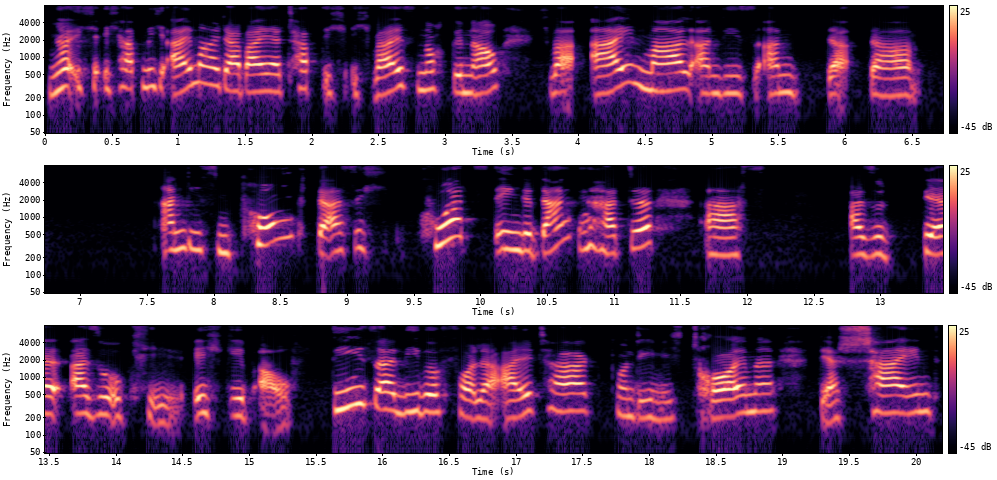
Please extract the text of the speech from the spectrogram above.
ja, ich, ich habe mich einmal dabei ertappt, ich, ich weiß noch genau, ich war einmal an dies, an, da, da an diesem Punkt, dass ich kurz den Gedanken hatte, ach, also der, also okay, ich gebe auf. Dieser liebevolle Alltag, von dem ich träume, der scheint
